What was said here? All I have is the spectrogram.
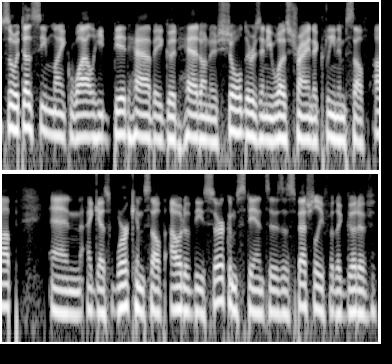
So it does seem like while he did have a good head on his shoulders and he was trying to clean himself up and I guess work himself out of these circumstances, especially for the good of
